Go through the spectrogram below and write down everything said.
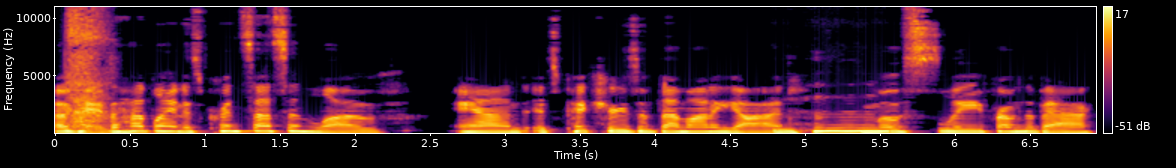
Okay, the headline is Princess in Love, and it's pictures of them on a yacht, mostly from the back.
